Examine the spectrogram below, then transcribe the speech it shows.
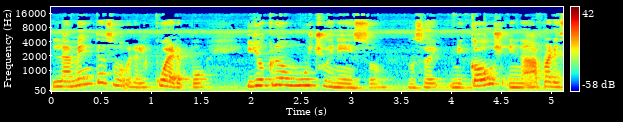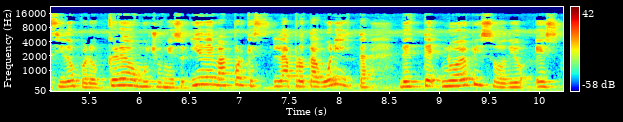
la mente sobre el cuerpo y yo creo mucho en eso. No soy ni coach ni nada parecido, pero creo mucho en eso. Y además porque la protagonista de este nuevo episodio es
